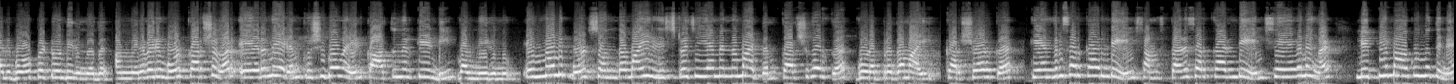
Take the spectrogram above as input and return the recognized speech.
അനുഭവപ്പെട്ടുകൊണ്ടിരുന്നത്. അങ്ങനെ വരുമ്പോൾ കർഷകർ ഏറെ നേരം കൃഷിഭവനിൽ കാത്തു നിൽക്കേണ്ടി വന്നിരുന്നു. എന്നാൽ ഇപ്പോൾ സ്വന്തമായി രജിസ്റ്റർ ചെയ്യാമെന്ന മാറ്റം കർഷകർക്ക് ഗുണപ്രദമായി. കർഷകർക്ക് കേന്ദ്ര സർക്കാരിന്റെയും സംസ്ഥാന സർക്കാരിന്റെയും സേവനങ്ങൾ ലഭ്യമാകുന്നതിന്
